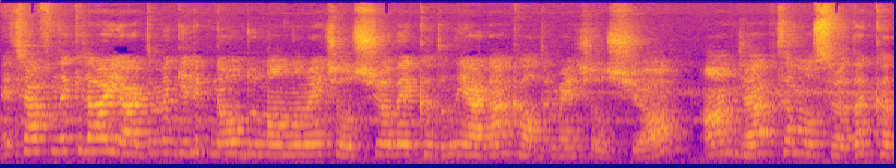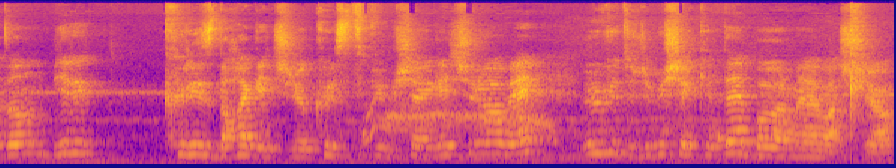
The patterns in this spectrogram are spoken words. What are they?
Etrafındakiler yardıma gelip ne olduğunu anlamaya çalışıyor ve kadını yerden kaldırmaya çalışıyor. Ancak tam o sırada kadın bir kriz daha geçiriyor, kriz tipi bir şey geçiriyor ve ürkütücü bir şekilde bağırmaya başlıyor.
